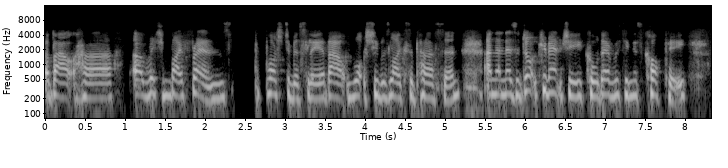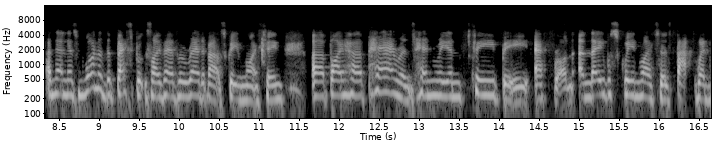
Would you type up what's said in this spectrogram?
about her uh, written by friends posthumously about what she was like as a person. And then there's a documentary called Everything is Copy. And then there's one of the best books I've ever read about screenwriting uh, by her parents, Henry and Phoebe Ephron. And they were screenwriters back when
